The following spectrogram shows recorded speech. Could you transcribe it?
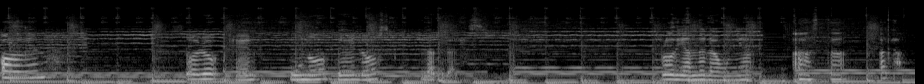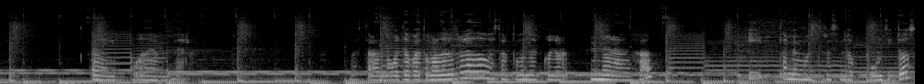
orden, solo en uno de los laterales, rodeando la uña hasta acá. Ahí pueden ver. Voy a estar dando vuelta para tomar del otro lado, voy a estar tomando el color naranja y también voy a estar haciendo puntitos.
